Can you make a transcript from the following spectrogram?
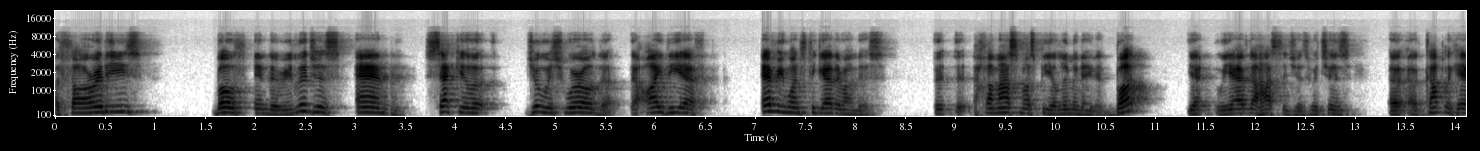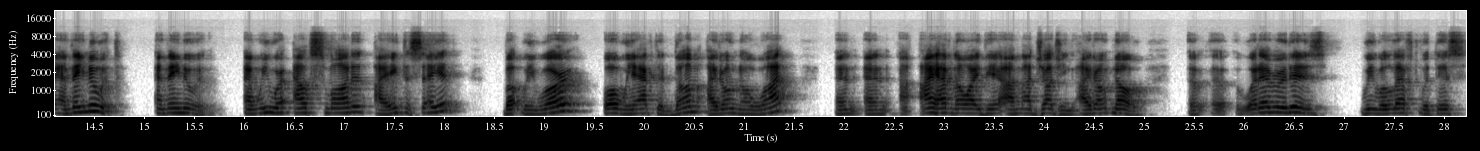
authorities, both in the religious and secular Jewish world, the, the IDF, everyone's together on this. Hamas must be eliminated. But yet we have the hostages, which is a, a complicated, and they knew it, and they knew it. And we were outsmarted. I hate to say it, but we were, or we acted dumb. I don't know what. And, and I have no idea. I'm not judging. I don't know. Uh, uh, whatever it is, we were left with this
